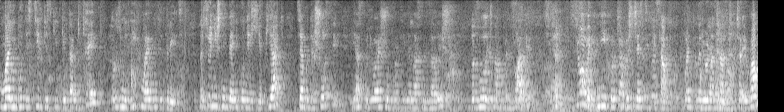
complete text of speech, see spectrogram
має бути стільки, скільки там дітей, то розумієте, їх має бути 30. На сьогоднішній день у них є 5, це буде шостий. І я сподіваюся, що управління нас не залишить, дозволить нам придбати сьомий, ні, хоча б ще стільки сам. Валентина Григорівна, зразу вам.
